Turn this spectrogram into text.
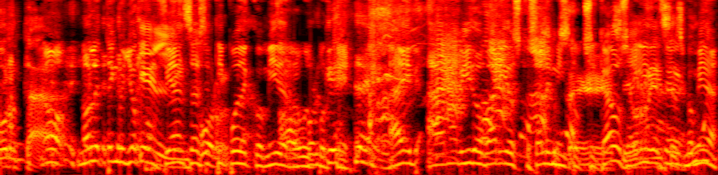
importa. No, no le tengo yo ¿Qué le confianza a ese tipo de comida, Raúl, porque hay, han habido varios que salen intoxicados ahí de esa comida.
